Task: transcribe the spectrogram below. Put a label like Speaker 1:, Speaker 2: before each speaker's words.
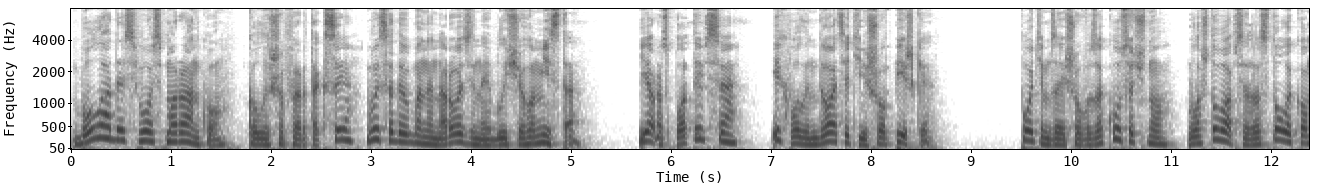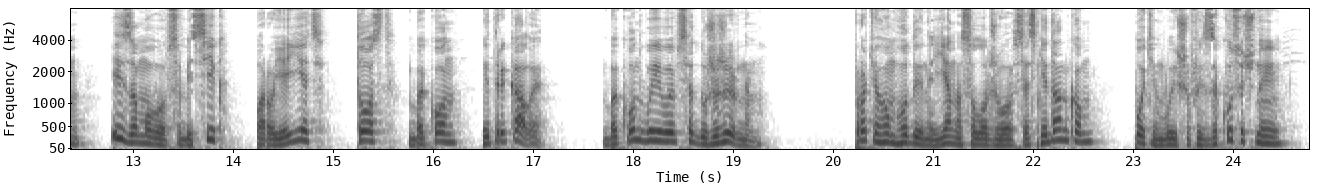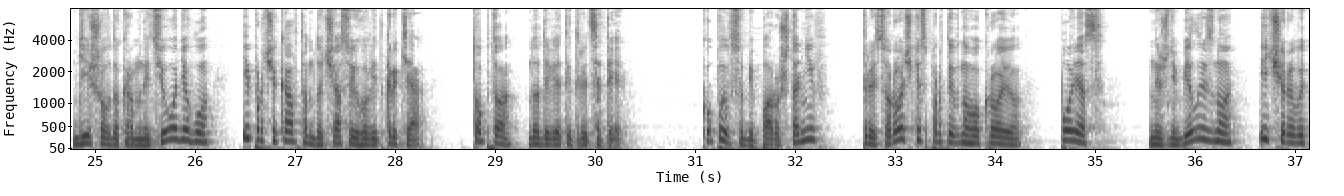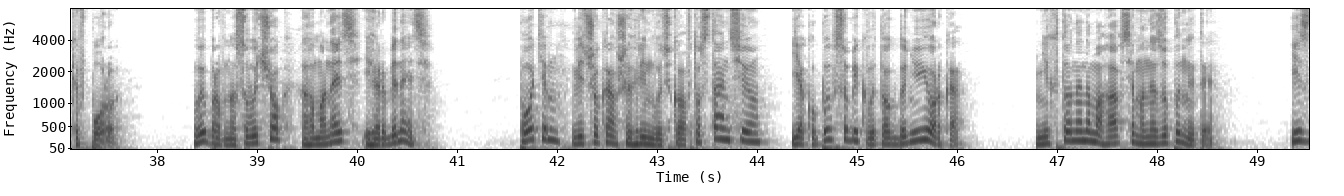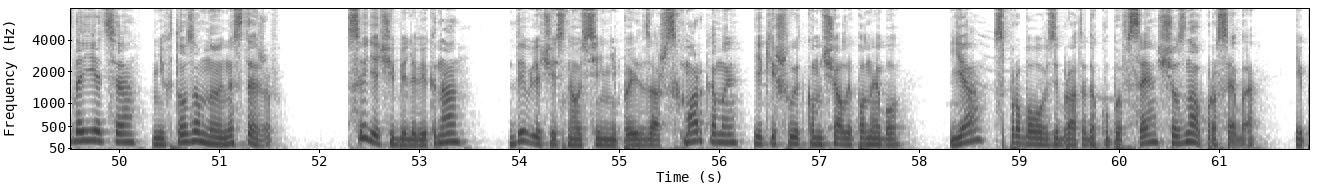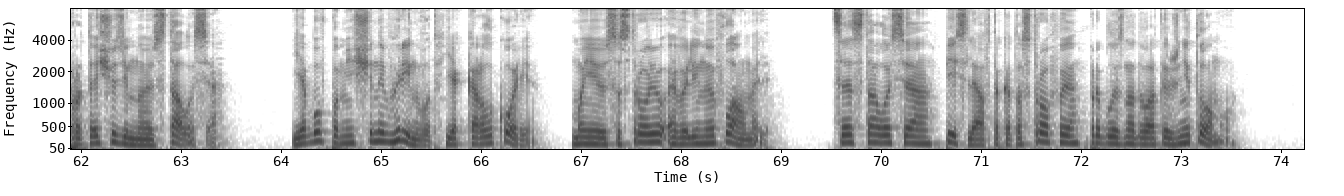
Speaker 1: Була десь восьма ранку, коли шофер такси висадив мене на розі найближчого міста. Я розплатився і хвилин 20 йшов пішки. Потім зайшов у закусочну, влаштувався за столиком і замовив собі сік, пару яєць, тост, бекон і три кави. Бекон виявився дуже жирним. Протягом години я насолоджувався сніданком, потім вийшов із закусочної, дійшов до крамниці одягу і прочекав там до часу його відкриття, тобто до 9.30. Купив собі пару штанів, три сорочки спортивного крою, пояс, нижню білизну і черевики впору. Вибрав носовичок, гаманець і гербінець. Потім, відшукавши Грінвудську автостанцію, я купив собі квиток до Нью-Йорка. Ніхто не намагався мене зупинити. І, здається, ніхто за мною не стежив. Сидячи біля вікна, дивлячись на осінній пейзаж з хмарками, які швидко мчали по небу, я спробував зібрати докупи все, що знав про себе, і про те, що зі мною сталося. Я був поміщений в Грінвуд, як Карл Корі, моєю сестрою Евеліною Флаумель. Це сталося після автокатастрофи приблизно два тижні тому.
